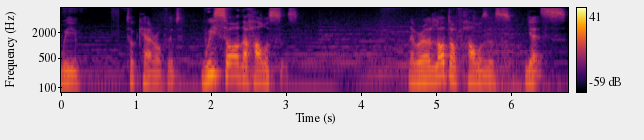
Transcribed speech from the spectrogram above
we took care of it. We saw the houses. There were a lot of houses. Yes.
